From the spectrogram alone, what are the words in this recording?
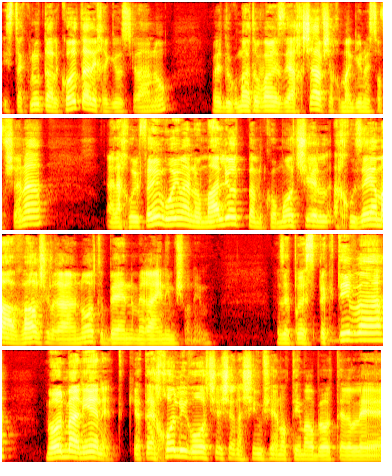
להסתכלות על כל תהליך הגיוס שלנו, ודוגמה טובה לזה עכשיו, שאנחנו מגיעים לסוף שנה, אנחנו לפעמים רואים אנומליות במקומות של אחוזי המעבר של רעיונות בין מראיינים שונים. זו פרספקטיבה מאוד מעניינת, כי אתה יכול לראות שיש אנשים שנוטים הרבה יותר ל-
